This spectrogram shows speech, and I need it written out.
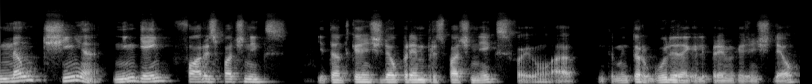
não tinha ninguém fora o Spotnix. E tanto que a gente deu o prêmio para o Spotnix, foi um, uh, muito orgulho daquele prêmio que a gente deu.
